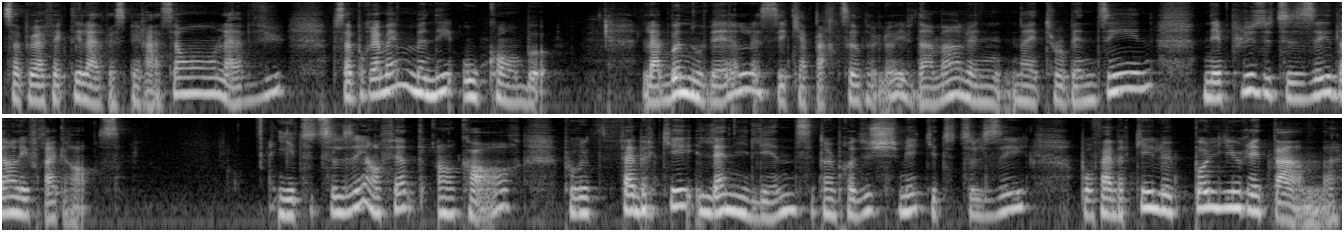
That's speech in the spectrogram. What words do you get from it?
Ça peut affecter la respiration, la vue, puis ça pourrait même mener au combat. La bonne nouvelle, c'est qu'à partir de là, évidemment, le nitrobenzine n'est plus utilisé dans les fragrances. Il est utilisé en fait encore pour fabriquer l'aniline. C'est un produit chimique qui est utilisé pour fabriquer le polyuréthane.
